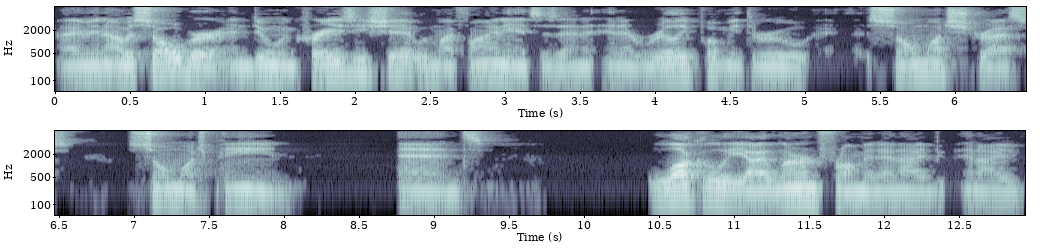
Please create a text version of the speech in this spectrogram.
I mean, I was sober and doing crazy shit with my finances, and and it really put me through so much stress, so much pain, and luckily I learned from it, and I and I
